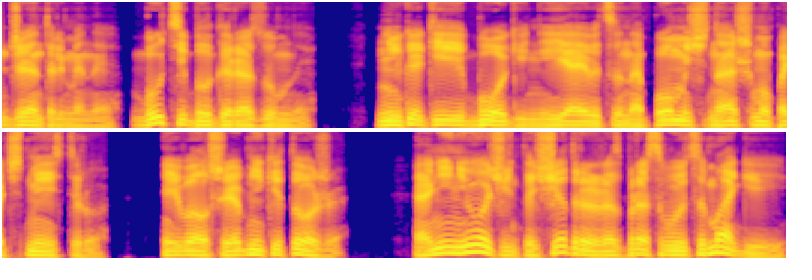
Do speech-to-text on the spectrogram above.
«Джентльмены, будьте благоразумны. Никакие боги не явятся на помощь нашему почтмейстеру. И волшебники тоже. Они не очень-то щедро разбрасываются магией,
